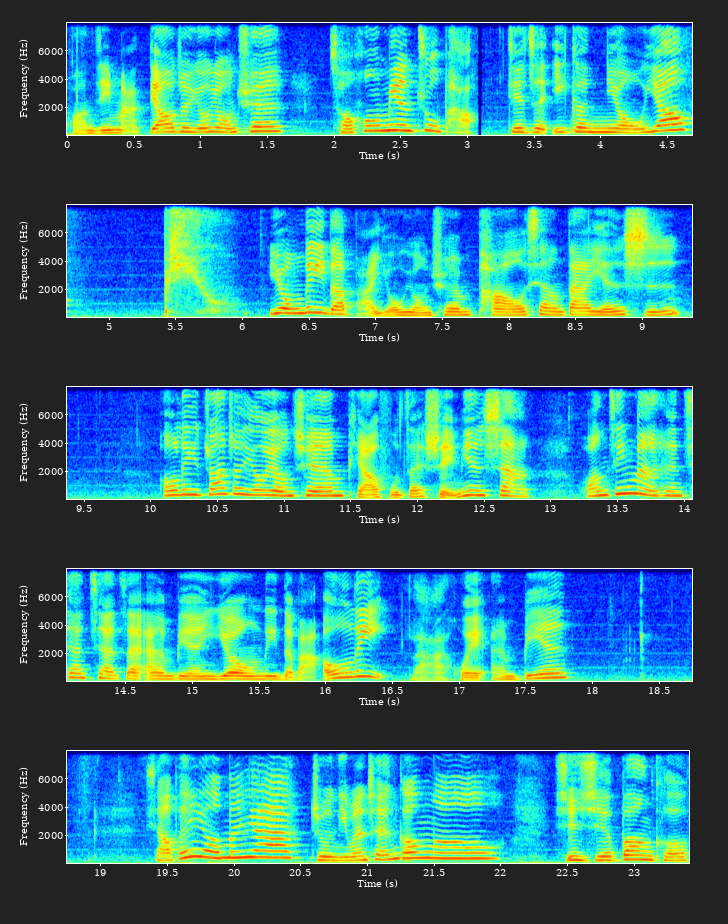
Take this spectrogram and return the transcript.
黄金马叼着游泳圈从后面助跑，接着一个扭腰，用力的把游泳圈抛向大岩石。欧丽抓着游泳圈漂浮在水面上，黄金马和恰恰在岸边用力的把欧利拉回岸边。小朋友们呀，祝你们成功哦！谢谢蚌壳，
